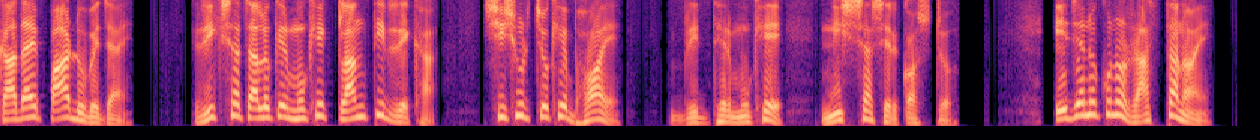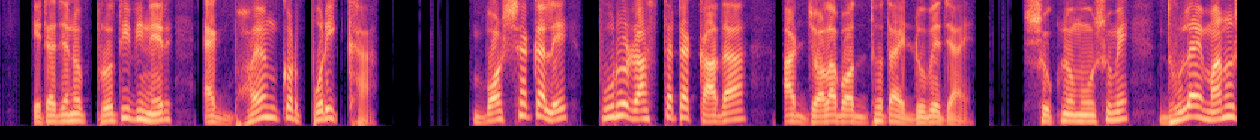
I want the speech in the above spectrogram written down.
কাদায় পা ডুবে যায়। রিক্সা চালকের মুখে ক্লান্তির রেখা, শিশুর চোখে ভয়, বৃদ্ধের মুখে নিঃশ্বাসের কষ্ট। এ যেন কোনো রাস্তা নয়, এটা যেন প্রতিদিনের এক ভয়ঙ্কর পরীক্ষা। বর্ষাকালে পুরো রাস্তাটা কাদা আর জলাবদ্ধতায় ডুবে যায়। শুকনো মৌসুমে ধুলায় মানুষ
